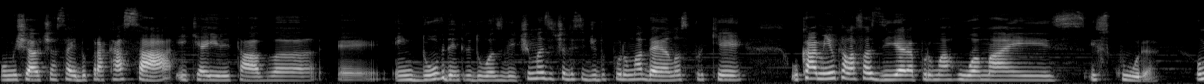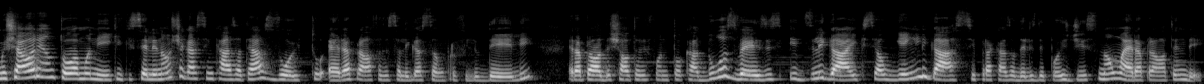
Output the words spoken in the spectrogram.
o Michel tinha saído para caçar e que aí ele estava é, em dúvida entre duas vítimas e tinha decidido por uma delas porque o caminho que ela fazia era por uma rua mais escura. O Michel orientou a Monique que se ele não chegasse em casa até as 8, era para ela fazer essa ligação para o filho dele, era para ela deixar o telefone tocar duas vezes e desligar e que se alguém ligasse para casa deles depois disso, não era para ela atender.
